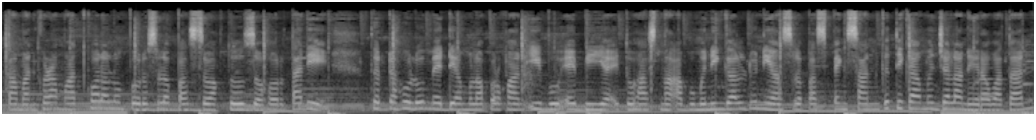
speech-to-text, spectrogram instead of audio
Taman Keramat Kuala Lumpur selepas sewaktu zohor tadi. Terdahulu media melaporkan ibu Ebi yaitu Hasna Abu meninggal dunia selepas pengsan ketika menjalani rawatan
